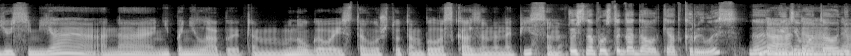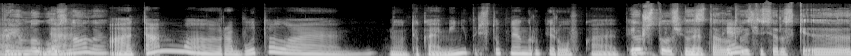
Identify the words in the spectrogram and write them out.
ее семья, она не поняла бы там многого из того, что там было сказано, написано. То есть она просто гадалки открылась, да? Да, Видимо, да, то не да, про нее много да. узнала. А там э, работала ну, такая мини-преступная группировка. И вот что с ней стало? Вот вы все раскрутили.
